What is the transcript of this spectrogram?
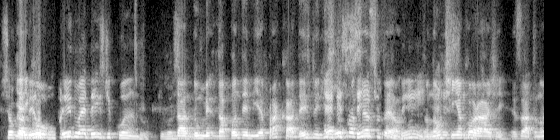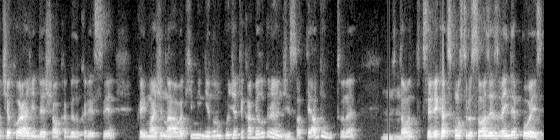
Seu cabelo aí, comprido é desde quando? Da, do, da pandemia para cá, desde o é início é do processo dela. Também, eu não é tinha recente. coragem, exato, eu não tinha coragem de deixar o cabelo crescer, porque eu imaginava que menino não podia ter cabelo grande, isso até adulto, né? Uhum. Então você vê que a desconstrução às vezes vem depois.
